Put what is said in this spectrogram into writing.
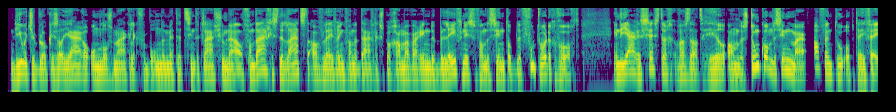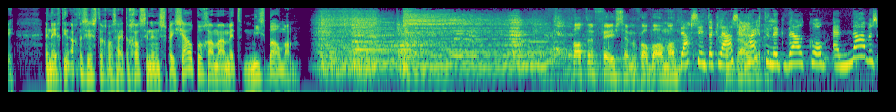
Diewertje Blok is al jaren onlosmakelijk verbonden met het Sinterklaasjournaal. Vandaag is de laatste aflevering van het dagelijks programma... waarin de belevenissen van de Sint op de voet worden gevolgd. In de jaren 60 was dat heel anders. Toen kwam de Sint maar af en toe op tv. In 1968 was hij te gast in een speciaal programma met Mies Bouwman. Wat een feest, hè, mevrouw Bouwman. Dag Sinterklaas, hartelijk welkom. En namens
